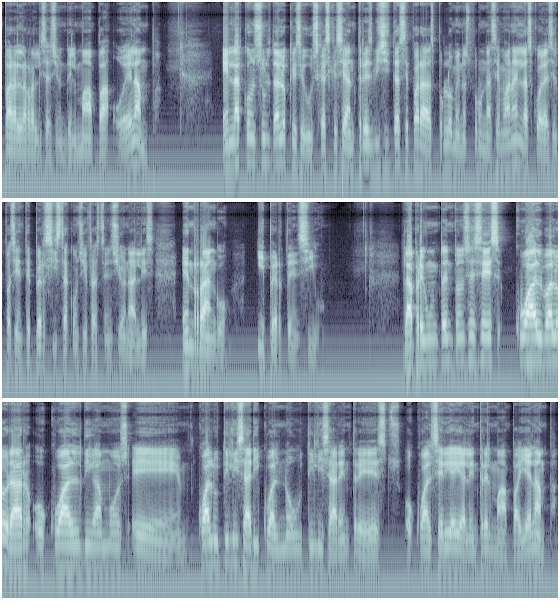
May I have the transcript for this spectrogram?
para la realización del mapa o del AMPA. En la consulta lo que se busca es que sean tres visitas separadas por lo menos por una semana en las cuales el paciente persista con cifras tensionales en rango hipertensivo. La pregunta entonces es cuál valorar o cuál, digamos, eh, cuál utilizar y cuál no utilizar entre estos, o cuál sería ideal entre el mapa y el AMPA.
